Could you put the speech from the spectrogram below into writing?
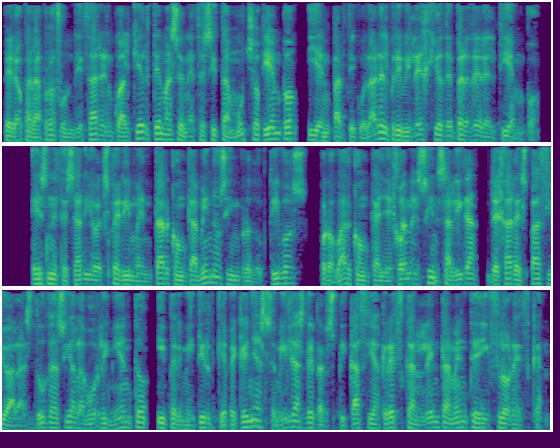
Pero para profundizar en cualquier tema se necesita mucho tiempo, y en particular el privilegio de perder el tiempo. Es necesario experimentar con caminos improductivos, probar con callejones sin salida, dejar espacio a las dudas y al aburrimiento, y permitir que pequeñas semillas de perspicacia crezcan lentamente y florezcan.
